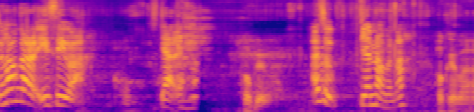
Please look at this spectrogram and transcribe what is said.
ဒီလောက်ကတော့အေးဆေးပါရတယ်ဟုတ်ကဲ့ပါအဲ့ဆိုပြန်တော့မယ်နော်ဟုတ်ကဲ့ပါ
